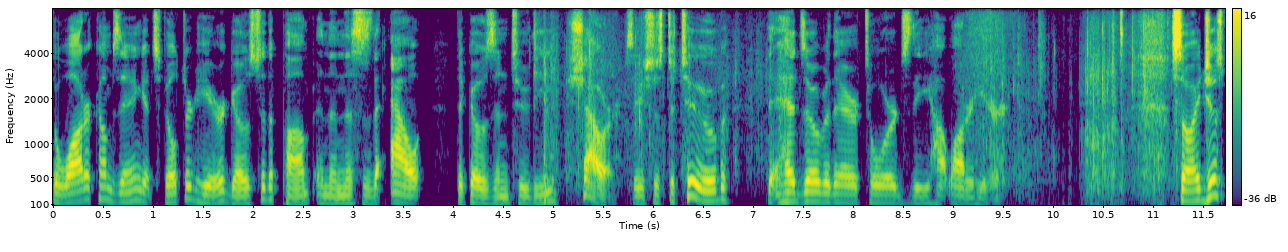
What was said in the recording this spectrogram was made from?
the water comes in, gets filtered here, goes to the pump, and then this is the out that goes into the shower. See, it's just a tube that heads over there towards the hot water heater. So I just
